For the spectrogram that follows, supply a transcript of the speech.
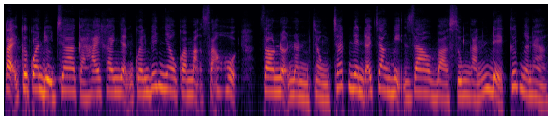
Tại cơ quan điều tra, cả hai khai nhận quen biết nhau qua mạng xã hội do nợ nần chồng chất nên đã trang bị dao và súng ngắn để cướp ngân hàng.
